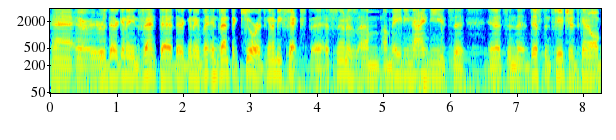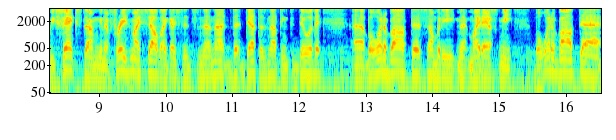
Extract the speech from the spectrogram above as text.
uh, or, or, they're gonna invent that they're gonna invent the cure. It's gonna be fixed uh, as soon as I'm, I'm 80, 90. It's a it's in the distant future. It's gonna all be fixed. I'm gonna freeze myself. Like I said, it's not, not death has nothing to do with it. Uh, but what about somebody might ask me? But what about the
